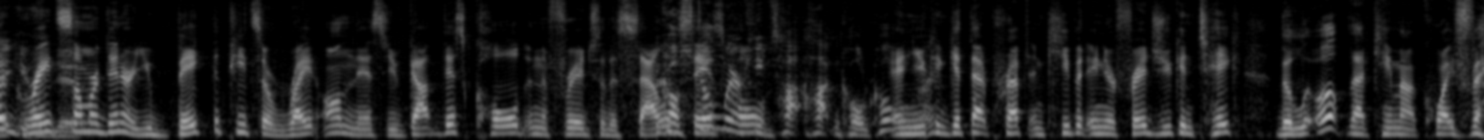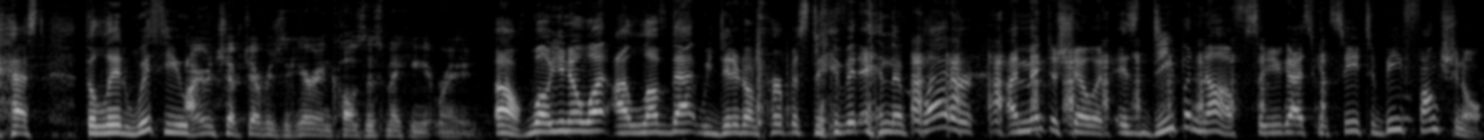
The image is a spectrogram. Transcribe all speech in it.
a that you can great summer dinner. You bake the pizza right on this. You've got this cold in the fridge so the salad Because stays stoneware cold. keeps hot, hot and cold, cold. and you right? can get that prepped and keep it in your fridge. You can take the oh that came out quite fast. The lid with you. Iron Chef Geoffrey Zakarian calls this making it rain. Oh well, you know what? I love that. We did it on purpose, David. And the platter I meant to show it is deep enough so you guys can see to be functional.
